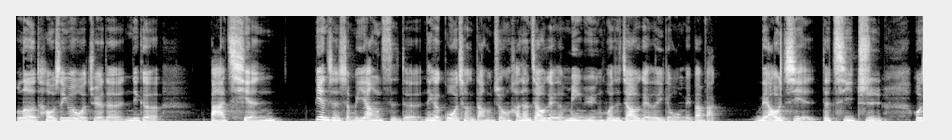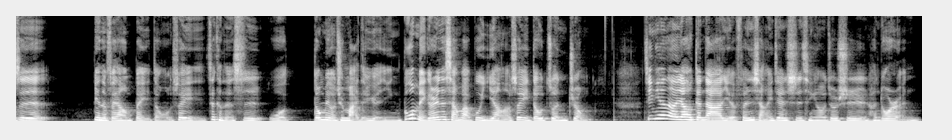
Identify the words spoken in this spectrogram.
乐透，是因为我觉得那个把钱变成什么样子的那个过程当中，好像交给了命运，或是交给了一个我没办法。了解的机制，或是变得非常被动，所以这可能是我都没有去买的原因。不过每个人的想法不一样了，所以都尊重。今天呢，要跟大家也分享一件事情哦，就是很多人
